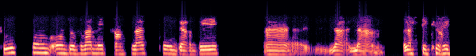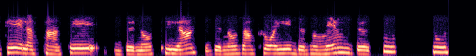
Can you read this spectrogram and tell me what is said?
tout ce qu'on devra mettre en place pour garder euh, la, la, la, sécurité et la santé de nos clients, de nos employés, de nous-mêmes, de tout, tout,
